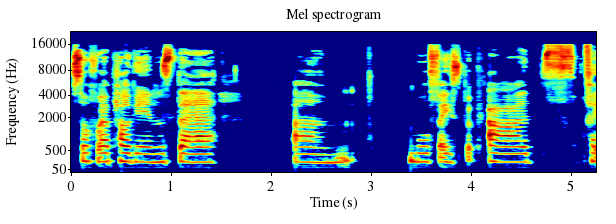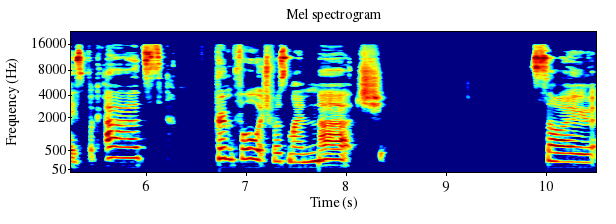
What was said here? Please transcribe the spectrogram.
software plugins there. Um, more Facebook ads, Facebook ads, Printful, which was my merch so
